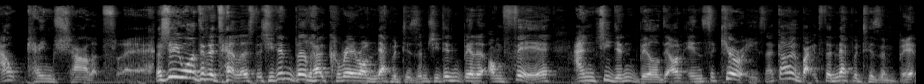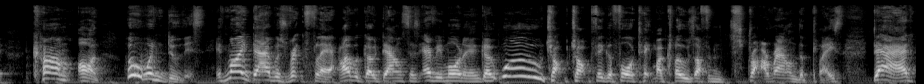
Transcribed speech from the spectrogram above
out came Charlotte Flair. Now, she wanted to tell us that she didn't build her career on nepotism, she didn't build it on fear, and she didn't build it on insecurities. Now, going back to the nepotism bit, come on, who wouldn't do this? If my dad was Ric Flair, I would go downstairs every morning and go, whoa, chop, chop, figure four, take my clothes off and strut around the place. Dad,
